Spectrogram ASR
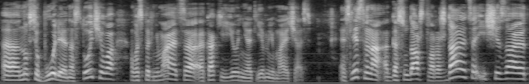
но все более настойчиво воспринимается э, как ее неотъемлемая часть. Следственно, государства рождаются, исчезают,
